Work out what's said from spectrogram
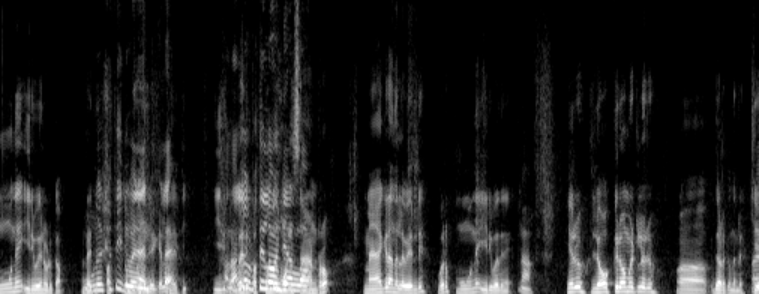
മൂന്ന് ഇരുപതിന് കൊടുക്കാം. സാൻഡ്രോ മാഗ്ര എന്നുള്ള പേരിന്റെ വെറും മൂന്ന് ഇരുപതിന്. ഇനി ഒരു ലോ കിലോമീറ്ററിൽ ഒരു ഇത് എടുക്കുന്നുണ്ട് കെ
